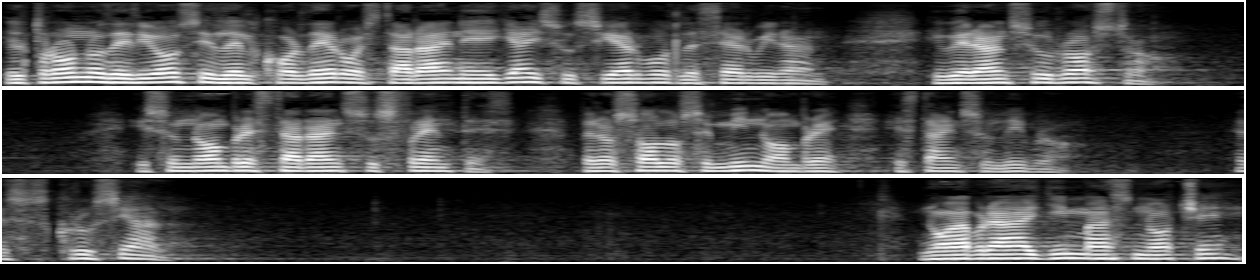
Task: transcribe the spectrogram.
El trono de Dios y del Cordero estará en ella y sus siervos le servirán. Y verán su rostro. Y su nombre estará en sus frentes. Pero solo si mi nombre está en su libro. Eso es crucial. No habrá allí más noche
